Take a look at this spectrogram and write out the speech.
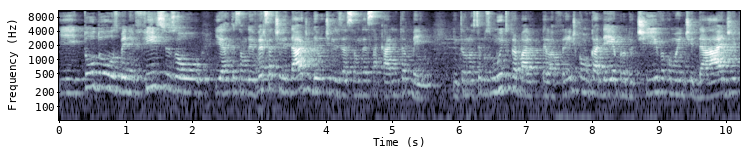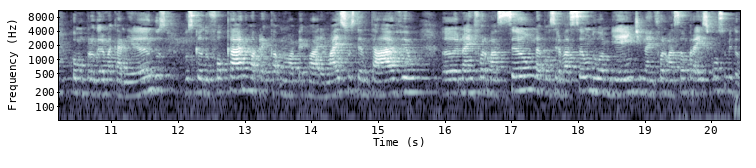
e todos os benefícios ou e a questão de versatilidade de utilização dessa carne também. Então nós temos muito trabalho pela frente como cadeia produtiva, como entidade, como programa Carne Angus, buscando focar numa, numa pecuária mais sustentável, uh, na informação, na conservação do ambiente, na informação para esse consumidor.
